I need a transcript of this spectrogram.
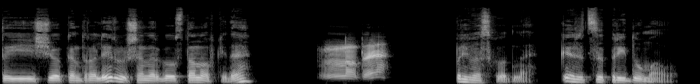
Ты еще контролируешь энергоустановки, да?» «Ну да». «Превосходно. Кажется, придумал.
